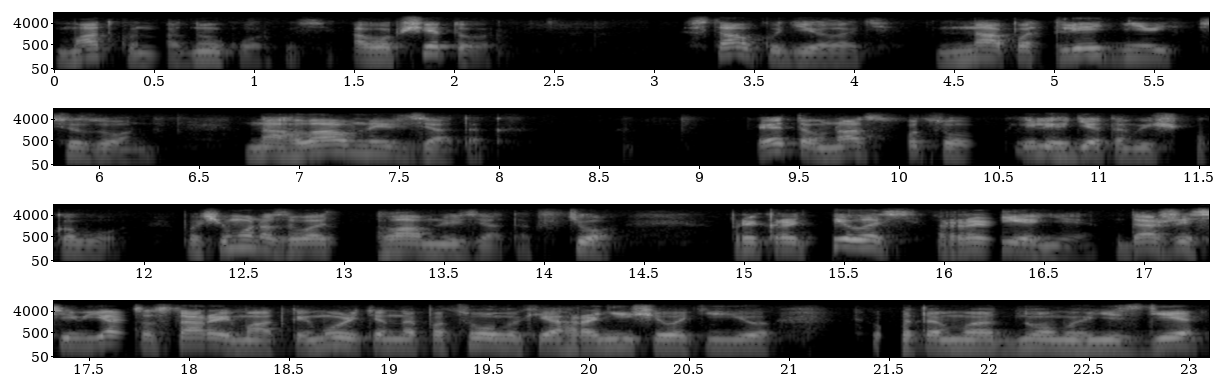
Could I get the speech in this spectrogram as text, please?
матку на одном корпусе. А вообще-то ставку делать на последний сезон, на главный взяток. Это у нас подсолнух или где там еще у кого. Почему называют главный взяток? Все, прекратилось роение. Даже семья со старой маткой, можете на подсолнухе ограничивать ее в этом одном гнезде,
